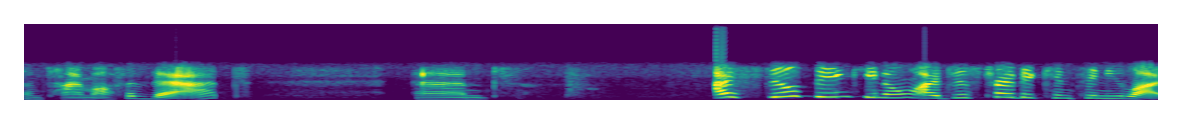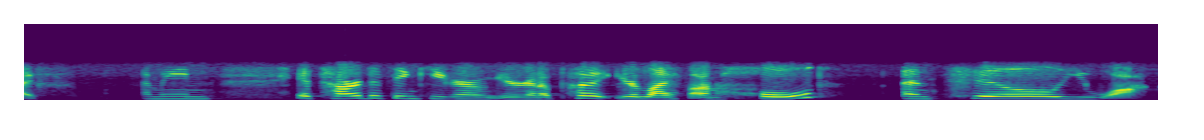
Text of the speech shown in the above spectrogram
some time off of that and I still think, you know, I just try to continue life. I mean, it's hard to think you're you're going to put your life on hold until you walk.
